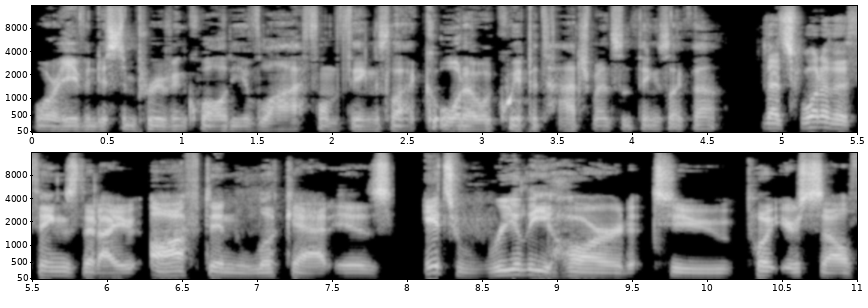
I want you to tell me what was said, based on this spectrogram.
or even just improving quality of life on things like auto equip attachments and things like that. That's one of the things that I often look at is it's really hard to put yourself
